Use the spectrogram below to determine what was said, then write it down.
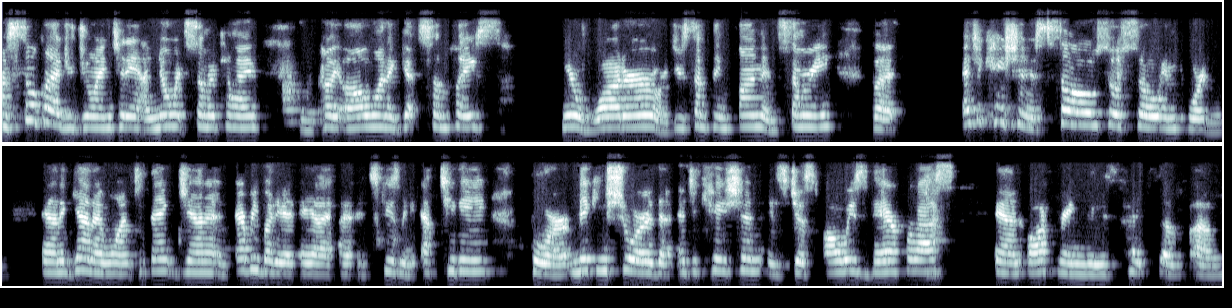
I'm so glad you joined today. I know it's summertime and we probably all want to get someplace near water or do something fun and summery, but education is so, so, so important. And again, I want to thank Janet and everybody at AI, uh, excuse me, FTD for making sure that education is just always there for us and offering these types of, of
